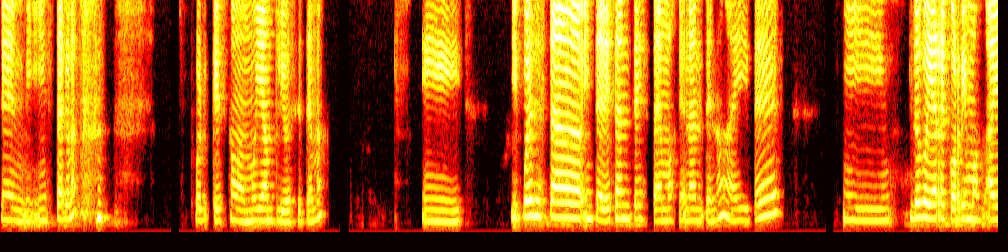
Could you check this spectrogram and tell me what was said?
en mi Instagram, porque es como muy amplio ese tema. Y, y pues está interesante, está emocionante, ¿no? Ahí ver. Y luego ya recorrimos, hay,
